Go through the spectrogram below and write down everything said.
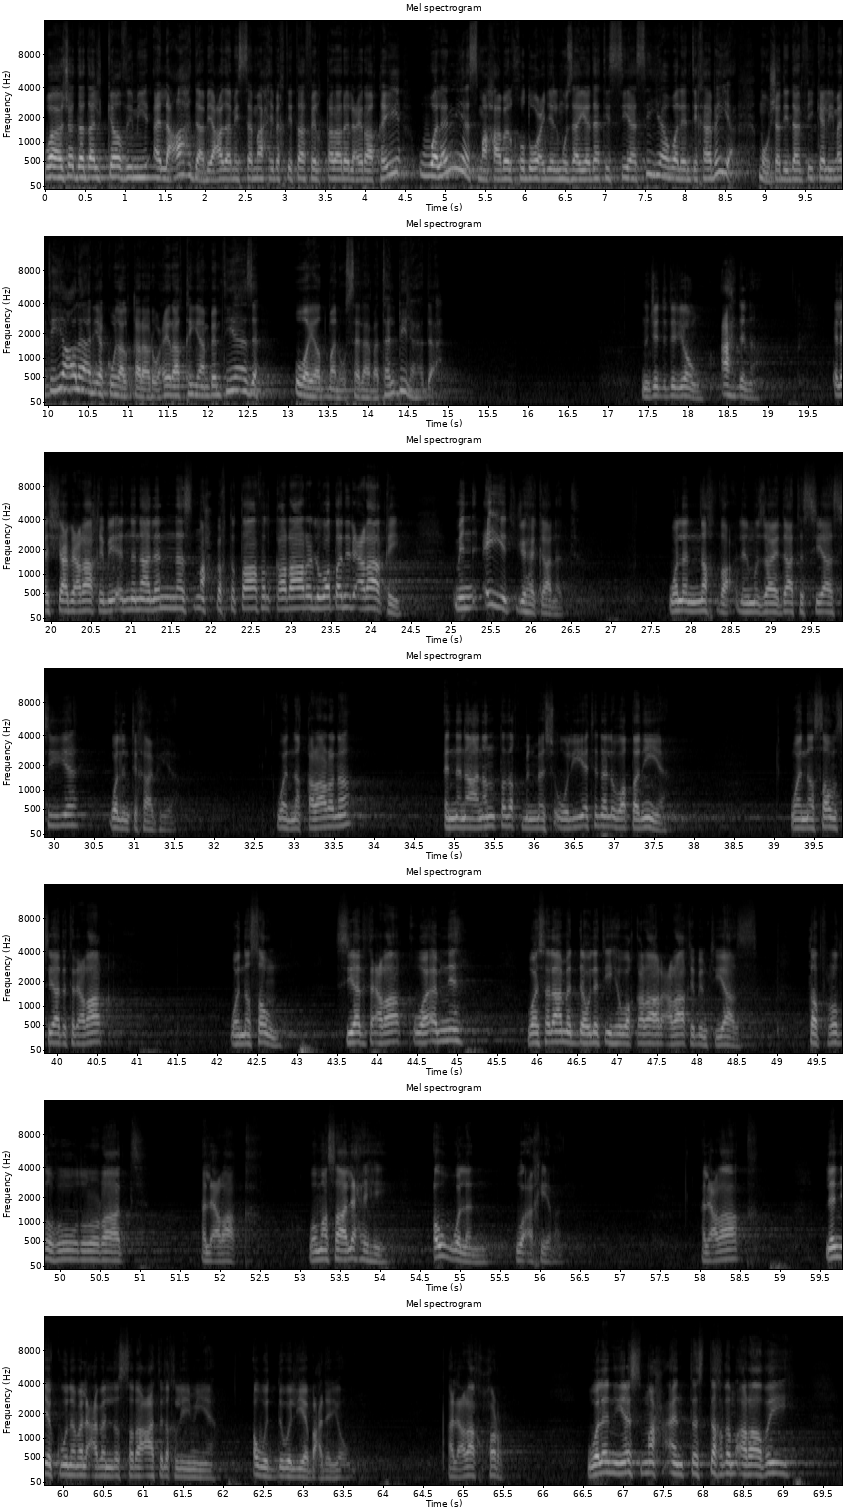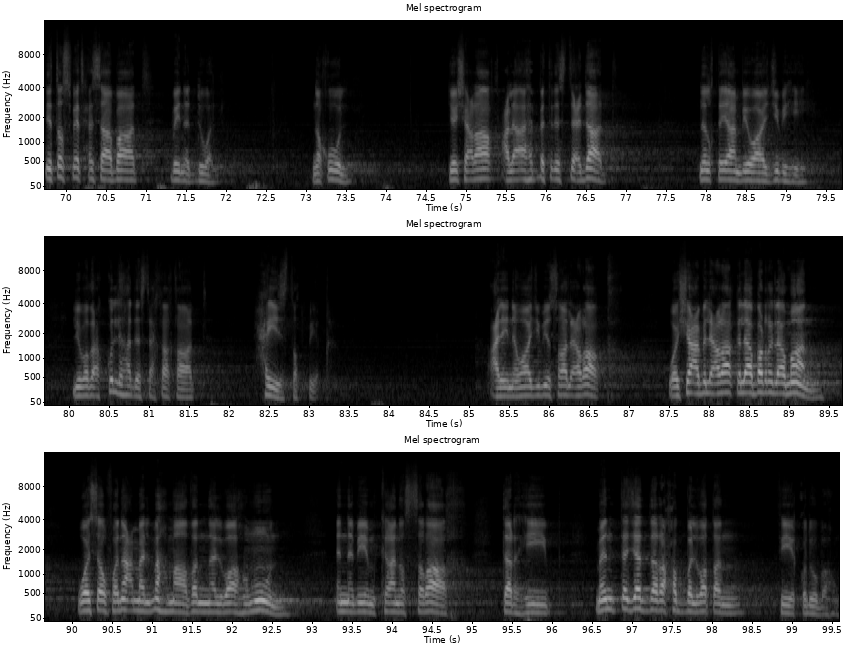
وجدد الكاظمي العهد بعدم السماح باختطاف القرار العراقي ولن يسمح بالخضوع للمزايدات السياسية والانتخابية مشددا في كلمته على أن يكون القرار عراقيا بامتياز ويضمن سلامة البلاد. نجدد اليوم عهدنا إلى الشعب العراقي بأننا لن نسمح باختطاف القرار الوطني العراقي من أي جهة كانت. ولن نخضع للمزايدات السياسية والانتخابية. وأن قرارنا أننا ننطلق من مسؤوليتنا الوطنية وأن صون سيادة العراق وأن صون سيادة العراق وأمنه وسلامة دولته هو قرار عراقي بامتياز تفرضه ضرورات العراق ومصالحه اولا وأخيرا. العراق لن يكون ملعبا للصراعات الإقليمية أو الدولية بعد اليوم. العراق حر ولن يسمح أن تستخدم اراضيه لتصفية حسابات بين الدول. نقول جيش العراق على أهبة الاستعداد للقيام بواجبه لوضع كل هذه الاستحقاقات حيز تطبيق. علينا واجب إيصال العراق وشعب العراق إلى بر الأمان وسوف نعمل مهما ظن الواهمون. إن بامكان الصراخ ترهيب من تجذر حب الوطن في قلوبهم.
